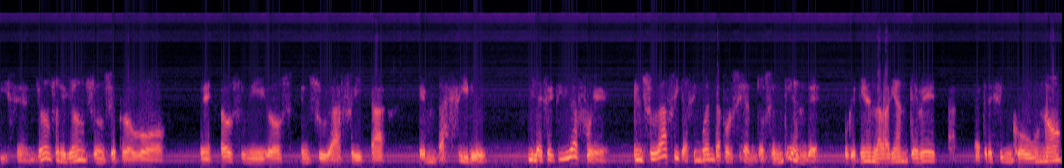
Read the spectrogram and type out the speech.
dicen, Johnson Johnson se probó en Estados Unidos, en Sudáfrica, en Brasil. Y la efectividad fue, en Sudáfrica 50%, ¿se entiende? Porque tienen la variante beta, la 351,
